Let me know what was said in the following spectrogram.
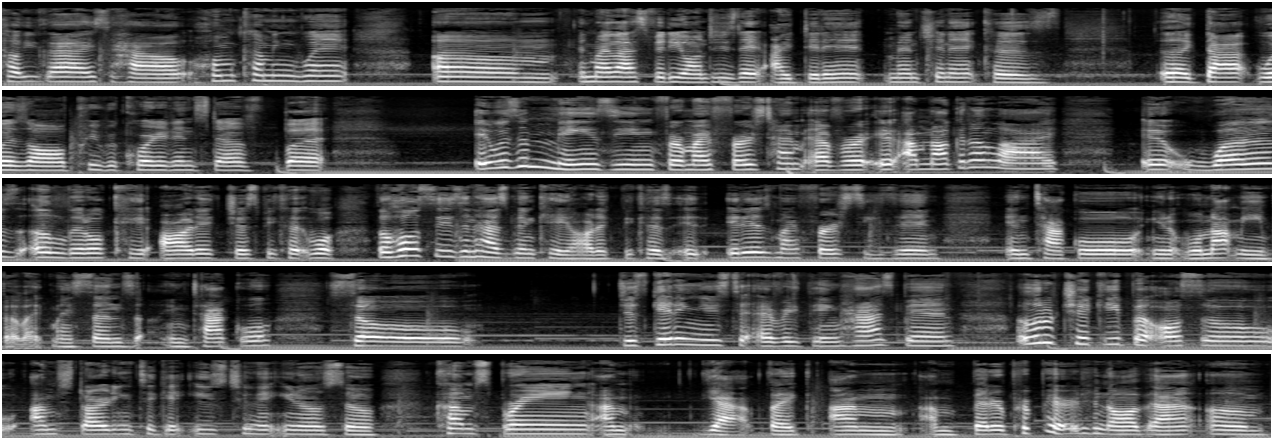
Tell you guys how homecoming went. Um, in my last video on Tuesday, I didn't mention it because, like, that was all pre recorded and stuff. But it was amazing for my first time ever. It, I'm not gonna lie, it was a little chaotic just because well the whole season has been chaotic because it, it is my first season in tackle you know well not me but like my son's in tackle so just getting used to everything has been a little tricky but also i'm starting to get used to it you know so come spring i'm yeah like i'm i'm better prepared and all that um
